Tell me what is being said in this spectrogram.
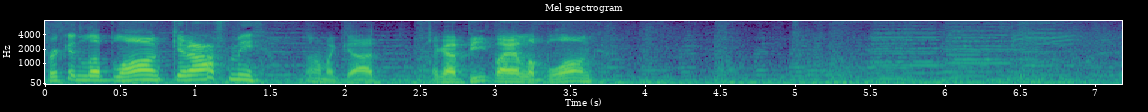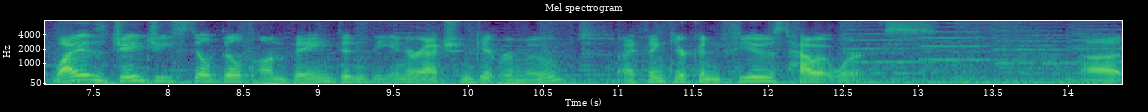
Frickin' LeBlanc, get off me. Oh my god. I got beat by a LeBlanc. Why is JG still built on Vayne? Didn't the interaction get removed? I think you're confused how it works. Uh,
